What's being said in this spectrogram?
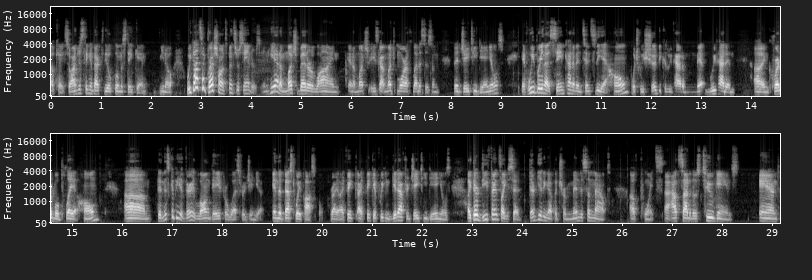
okay, so I'm just thinking back to the Oklahoma State game. You know, we got some pressure on Spencer Sanders, and he had a much better line and a much, he's got much more athleticism than JT Daniels. If we bring that same kind of intensity at home, which we should because we've had a, we've had an uh, incredible play at home, um, then this could be a very long day for West Virginia in the best way possible, right? I think I think if we can get after JT Daniels, like their defense, like you said, they're giving up a tremendous amount of points uh, outside of those two games, and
